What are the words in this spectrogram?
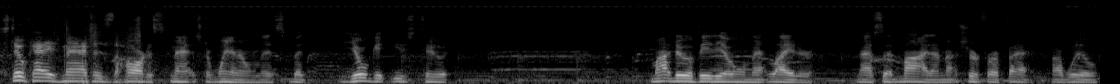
Steel cage match is the hardest match to win on this, but you'll get used to it. Might do a video on that later. And I said might, I'm not sure for a fact if I will.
